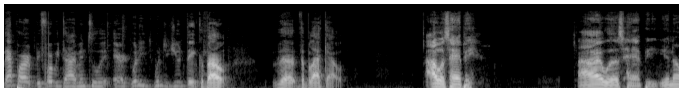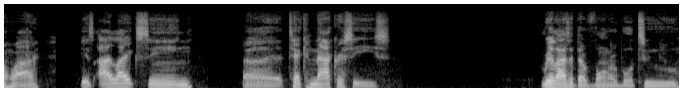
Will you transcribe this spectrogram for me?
that part, before we dive into it, Eric, what did what did you think about the the blackout? I was happy. I was happy. You know why? Is I like seeing uh technocracies realize that they're vulnerable to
